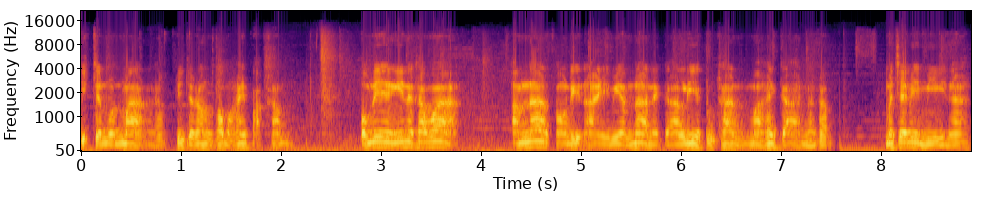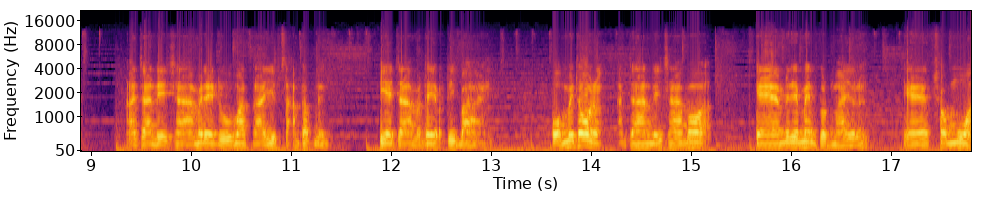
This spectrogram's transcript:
อีกจำนวนมากนะครับ ที่จะต้องเข้ามาให้ปากคำผมเรียนอย่างนี้นะครับว่าอำนาจของดีไอมีอำนาจในการเรียกทุกท่านมาให้การนะครับ ไม่ใช่ไม่มีนะ อาจารย์เดชาไม่ได้ดูมาตรา 23ทับหนึ่ง ที่อาจารย์มาได้อธิบาย ผมไม่โทษหรอกอาจารย์เดชาเพราะว่าแกไม่ได้แม่นกฎหมายอยู่แล้วแกชอบมั่ว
